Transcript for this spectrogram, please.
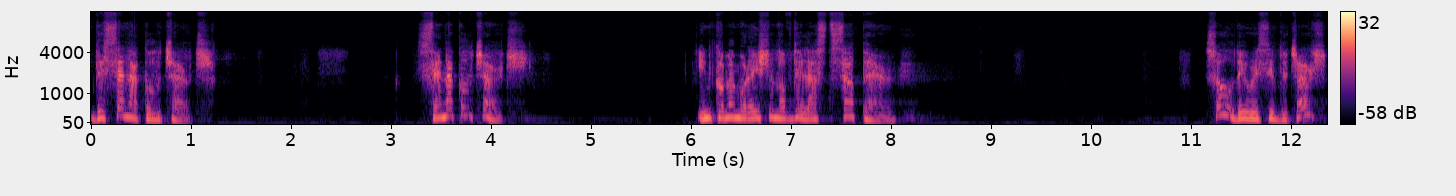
the Cenacle Church. Cenacle Church in commemoration of the Last Supper. So they received the church,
